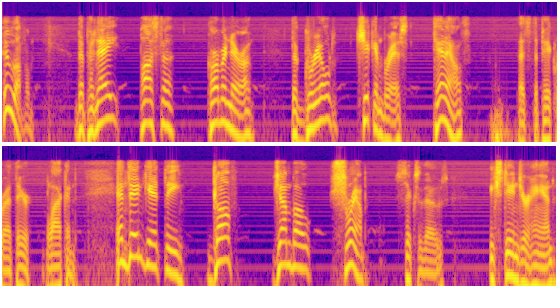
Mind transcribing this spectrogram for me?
two of them: the penne pasta carbonara, the grilled chicken breast, ten ounce. That's the pick right there, blackened, and then get the Gulf jumbo shrimp, six of those. Extend your hand,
